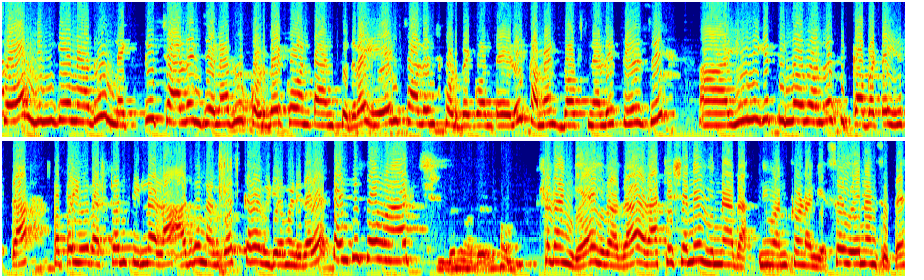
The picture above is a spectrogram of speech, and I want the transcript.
ಸೊ ನಿಮ್ಗೇನಾದ್ರೂ ನೆಕ್ಸ್ಟ್ ಚಾಲೆಂಜ್ ಏನಾದ್ರೂ ಕೊಡ್ಬೇಕು ಅಂತ ಅನ್ಸಿದ್ರೆ ಏನ್ ಚಾಲೆಂಜ್ ಕೊಡ್ಬೇಕು ಅಂತ ಹೇಳಿ ಕಮೆಂಟ್ ಬಾಕ್ಸ್ನಲ್ಲಿ ತಿಳಿಸಿ. ಇವನಿಗೆ ತಿನ್ನೋದು ಅಂದ್ರೆ ಸಿಕ್ಕಾಬಟ್ಟೆ ಇಷ್ಟ. ಪಾಪ ಇವ್ರು ಅಷ್ಟೊಂದು ತಿನ್ನಲ್ಲ ಆದ್ರೂ ನನ್ಗೋಸ್ಕರ ವಿಡಿಯೋ ಮಾಡಿದ್ದಾರೆ. ಥ್ಯಾಂಕ್ ಯು ಸೋ ಮಚ್ ನೋಡಂಗೆ ಇವಾಗ ರಾಕೇಶನೇ ವಿನ್ ಆದ ನೀವ್ ಅನ್ಕೊಂಡಂಗೆ. ಸೊ ಏನ್ ಅನ್ಸುತ್ತೆ?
